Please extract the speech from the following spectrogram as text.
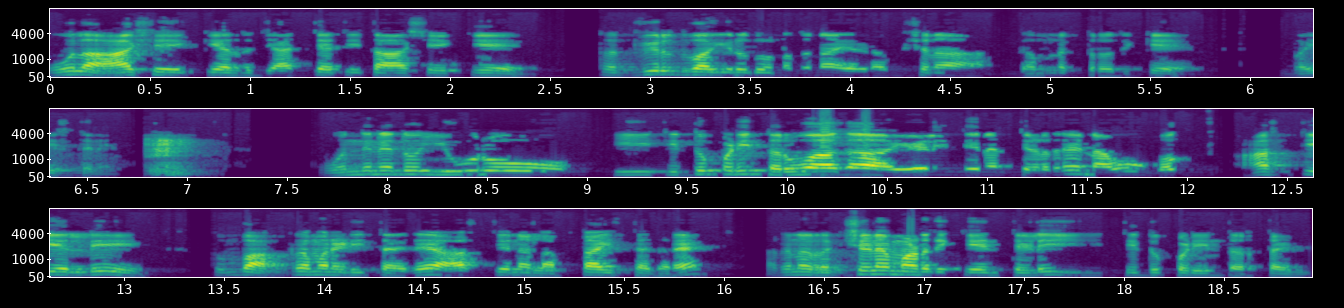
ಮೂಲ ಆಶಯಕ್ಕೆ ಅದರ ಜಾತ್ಯತೀತ ಆಶಯಕ್ಕೆ ತದ್ವಿರುದ್ಧವಾಗಿರೋದು ಅನ್ನೋದನ್ನ ಎರಡು ಅಂಶನ ಗಮನಕ್ಕೆ ತರೋದಕ್ಕೆ ಬಯಸ್ತೇನೆ. ಒಂದನೇದು ಇವರು ಈ ತಿದ್ದುಪಡಿ ತರುವಾಗ ಹೇಳಿದ್ದೇನಂತ ಹೇಳಿದ್ರೆ ನಾವು ವಕ್ ಆಸ್ತಿಯಲ್ಲಿ ತುಂಬಾ ಅಕ್ರಮ ನಡೀತಾ ಇದೆ, ಆಸ್ತಿಯನ್ನ ಲಪ್ತಾಯಿಸ್ತಾ ಇದ್ದಾರೆ. ಅದನ್ನ ರಕ್ಷಣೆ ಮಾಡೋದಕ್ಕೆ ಅಂತೇಳಿ ತಿದ್ದುಪಡಿ ಅಂತ ಅರ್ಥ ಇದೆ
